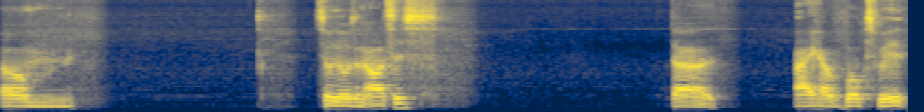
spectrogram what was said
Um. So there was an artist that I have worked with,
